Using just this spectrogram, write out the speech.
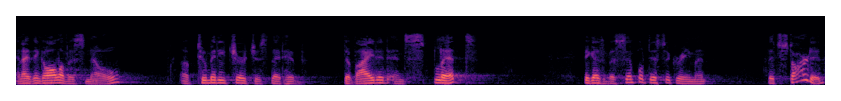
And I think all of us know of too many churches that have divided and split because of a simple disagreement that started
